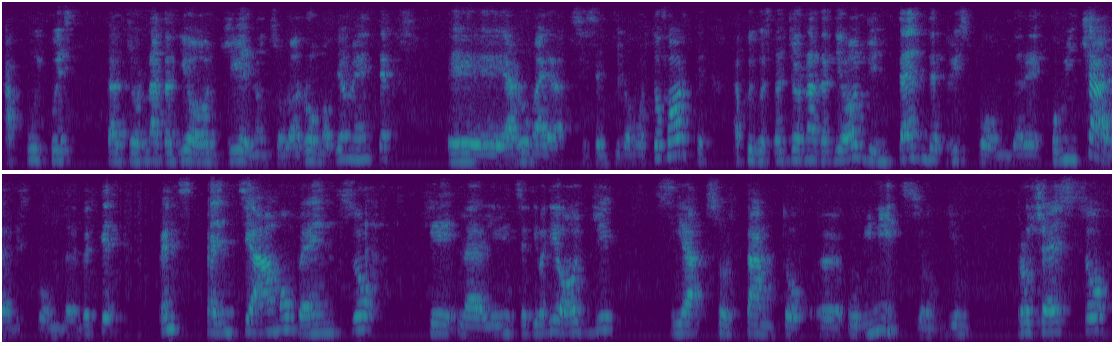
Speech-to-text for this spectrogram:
a cui questa giornata di oggi, e non solo a Roma ovviamente, e a Roma era, si sentiva molto forte, a cui questa giornata di oggi intende rispondere, cominciare a rispondere, perché pensiamo, penso che l'iniziativa di oggi sia soltanto eh, un inizio di un processo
